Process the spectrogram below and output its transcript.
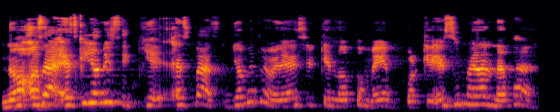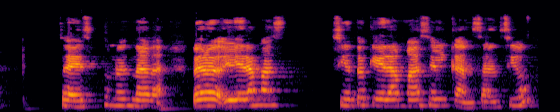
No, o sea, es que yo ni siquiera, es más, yo me atrevería a decir que no tomé, porque eso no era nada. O sea, eso no es nada. Pero era más, siento que era más el cansancio,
